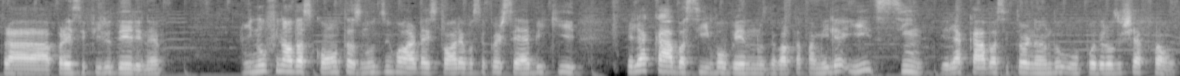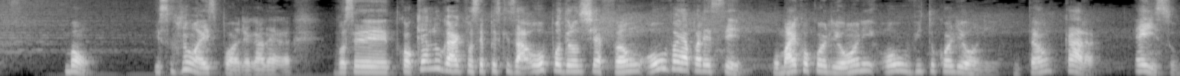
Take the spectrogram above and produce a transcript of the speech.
para esse filho dele, né? E no final das contas, no desenrolar da história, você percebe que ele acaba se envolvendo nos negócios da família e sim, ele acaba se tornando o poderoso chefão. Bom, isso não é spoiler, galera. Você, qualquer lugar que você pesquisar o poderoso chefão, ou vai aparecer o Michael Corleone ou o Vito Corleone. Então, cara, é isso.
